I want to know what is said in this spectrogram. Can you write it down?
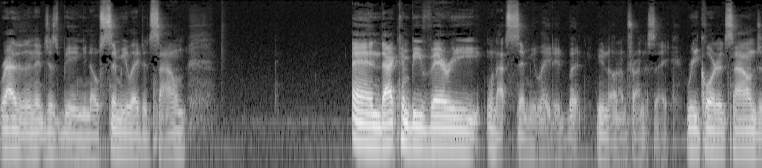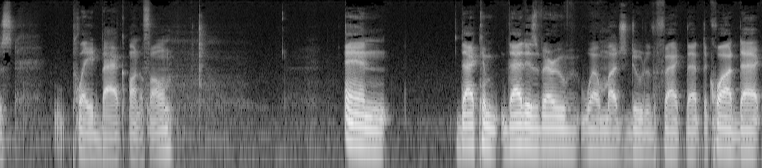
rather than it just being, you know, simulated sound. And that can be very, well, not simulated, but you know what I'm trying to say. Recorded sound just played back on a phone. And that can that is very well much due to the fact that the quad DAC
